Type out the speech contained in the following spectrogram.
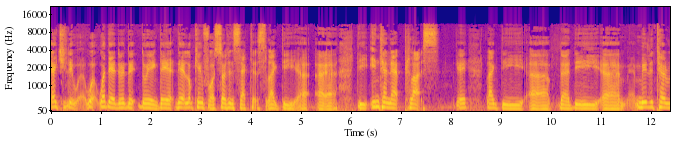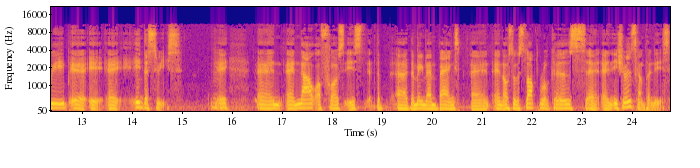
actually what, what they're do- they- doing, they they're looking for certain sectors like the uh, uh, the internet plus, okay, like the uh, the, the um, military uh, uh, uh, industries, okay. And and now, of course, is the uh, the mainland banks and, and also the stockbrokers and, and insurance companies.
